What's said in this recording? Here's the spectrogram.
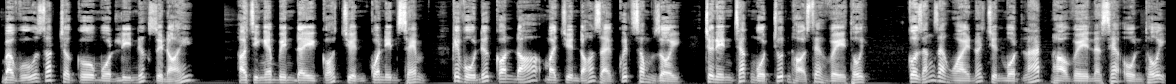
Bà Vũ rót cho cô một ly nước rồi nói. Họ chỉ nghe bên đây có chuyện qua nên xem. Cái vụ đứa con đó mà chuyện đó giải quyết xong rồi. Cho nên chắc một chút họ sẽ về thôi. Cô ráng ra ngoài nói chuyện một lát họ về là sẽ ổn thôi.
